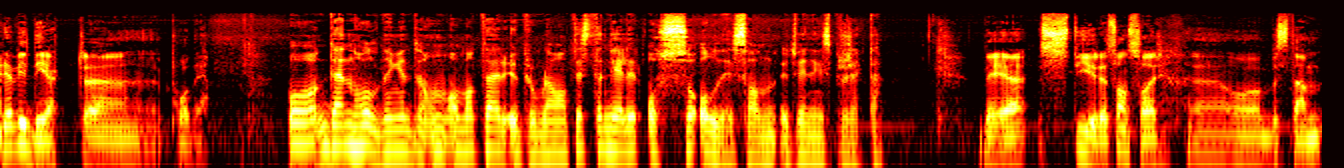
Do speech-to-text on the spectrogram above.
revidert på det. Og den holdningen om at det er uproblematisk, den gjelder også oljesandutvinningsprosjektet? Det er styrets ansvar eh, å bestemme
